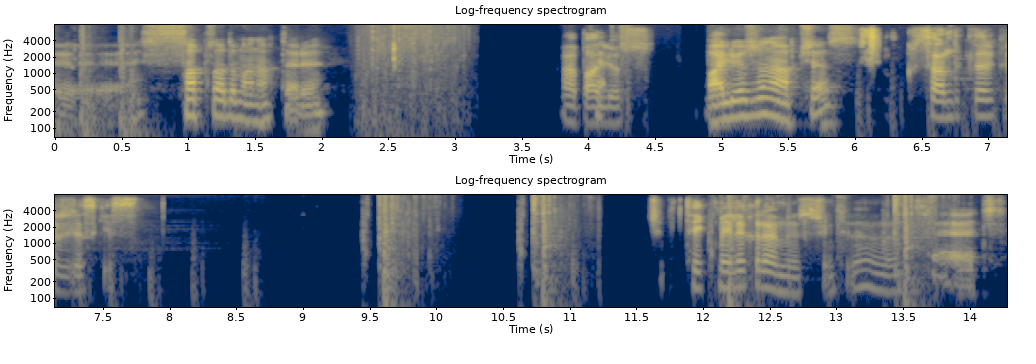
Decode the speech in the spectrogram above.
Ee, sapladım anahtarı. Ha balyoz. Balyozu ne yapacağız? Sandıkları kıracağız kesin. Çünkü tekmeyle kıramıyoruz çünkü değil mi? Evet. Evet.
